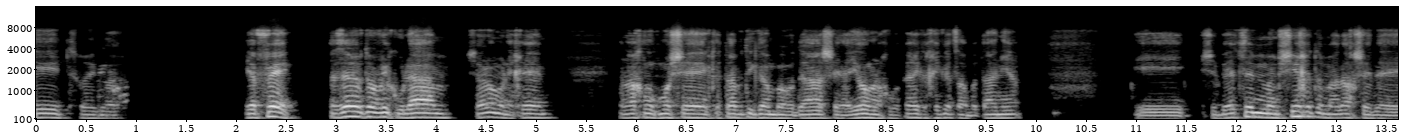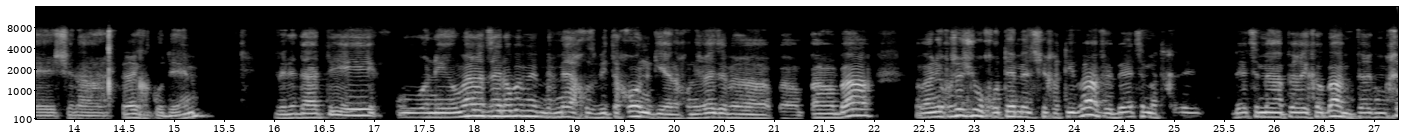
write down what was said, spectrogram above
תקליט, רגע. יפה. אז ערב טוב לכולם, שלום עליכם. אנחנו, כמו שכתבתי גם בהודעה של היום, אנחנו בפרק הכי קצר בתניא, שבעצם ממשיך את המהלך של, של הפרק הקודם, ולדעתי, אני אומר את זה לא במאה אחוז ביטחון, כי אנחנו נראה את זה בפעם הבאה, אבל אני חושב שהוא חותם איזושהי חטיבה, ובעצם מהפרק הבא, מפרק מ"ח,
